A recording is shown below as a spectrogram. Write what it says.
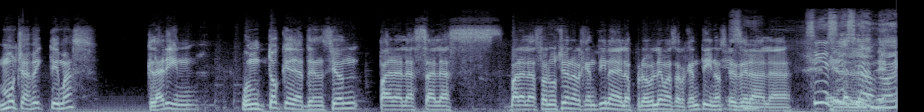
muchas víctimas. Clarín, un toque de atención para las salas, para la solución argentina de los problemas argentinos. Ese era la, Sigue el- siendo. el- No, el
